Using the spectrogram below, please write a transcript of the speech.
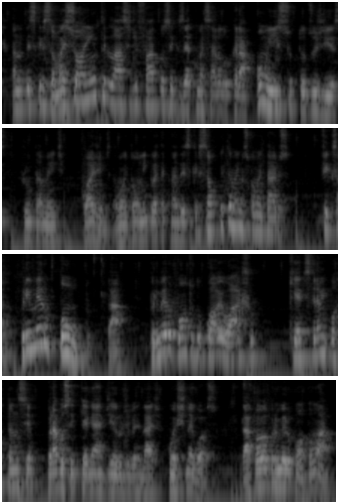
Está na descrição, mas só entre lá se de fato você quiser começar a lucrar com isso todos os dias juntamente com a gente, tá bom? Então o link vai estar aqui na descrição e também nos comentários fixado. Primeiro ponto, tá? Primeiro ponto do qual eu acho que é de extrema importância para você que quer ganhar dinheiro de verdade com este negócio, tá? Qual é o primeiro ponto? Vamos lá.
